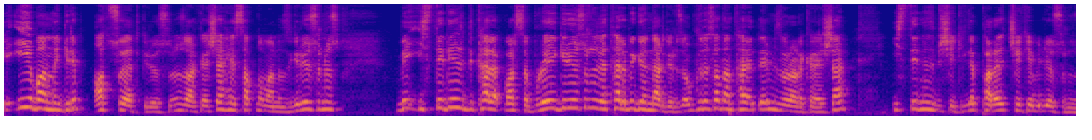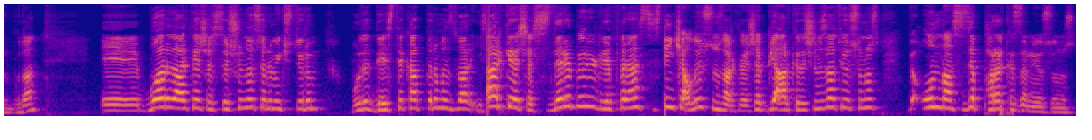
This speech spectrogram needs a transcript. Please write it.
Ve IBAN'ına girip ad soyad giriyorsunuz arkadaşlar. Hesap numaranızı giriyorsunuz. Ve istediğiniz bir talep varsa buraya giriyorsunuz ve talebi gönder diyoruz. Burada zaten taleplerimiz var arkadaşlar. İstediğiniz bir şekilde para çekebiliyorsunuz buradan. Ee, bu arada arkadaşlar size şunu da söylemek istiyorum. Burada destek hatlarımız var. Arkadaşlar sizlere böyle referans linki alıyorsunuz arkadaşlar. Bir arkadaşınıza atıyorsunuz ve ondan size para kazanıyorsunuz.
